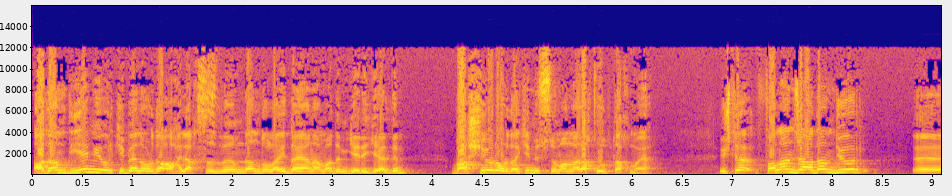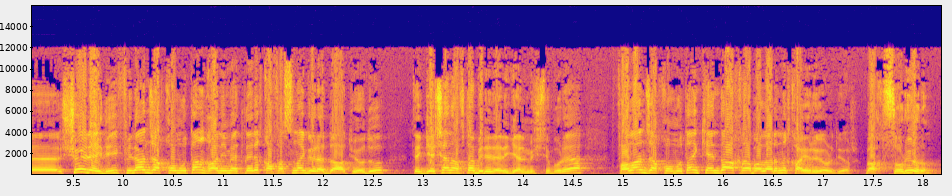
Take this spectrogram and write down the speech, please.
Adam diyemiyor ki ben orada ahlaksızlığımdan dolayı dayanamadım geri geldim. Başlıyor oradaki Müslümanlara kulp takmaya. İşte falanca adam diyor e, şöyleydi filanca komutan ganimetleri kafasına göre dağıtıyordu. İşte geçen hafta birileri gelmişti buraya. Falanca komutan kendi akrabalarını kayırıyor diyor. Bak soruyorum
